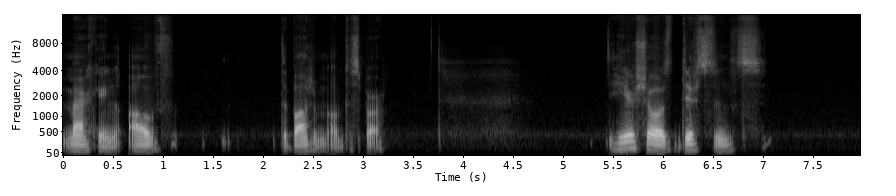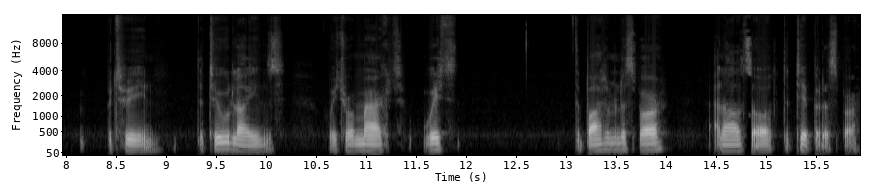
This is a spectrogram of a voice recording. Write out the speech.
marking of the bottom of the spur. Here shows the distance between the two lines which were marked with the bottom of the spur and also the tip of the spur.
